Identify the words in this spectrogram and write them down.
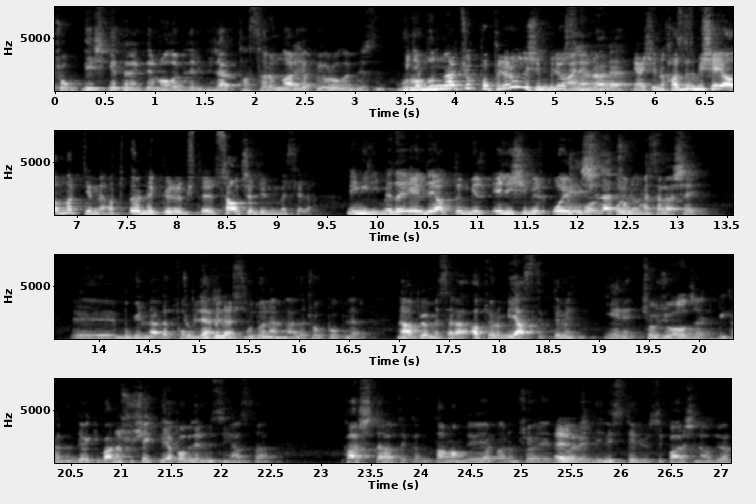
çok değişik yeteneklerin olabilir, güzel tasarımlar yapıyor olabilirsin. Bir de bunlar çok popüler oldu şimdi biliyorsun. Aynen öyle. Yani şimdi hazır bir şey almak yerine at, örnek veriyorum işte salça diyelim mesela. Ne bileyim ya da evde yaptığım bir el işi bir oyun. El işçiler çok oyunu- mesela şey, e, bugünlerde popüler. popüler. Bu dönemlerde çok popüler. Ne yapıyor mesela? Atıyorum bir yastık değil mi? Yeni çocuğu olacak bir kadın diyor ki bana şu şekli yapabilir misin yastığa? Karşı taraftaki kadın tamam diyor yaparım şöyle Evet. böyle diye listeliyor, siparişini alıyor.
